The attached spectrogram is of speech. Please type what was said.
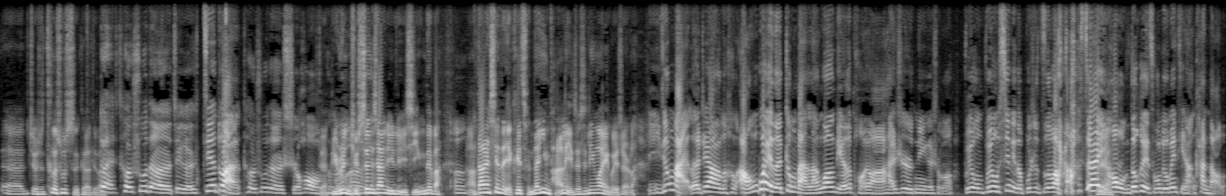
呃就是特殊时刻，对吧？对，特殊的这个阶段、特殊的时候，对，比如你去深山里旅行，对吧？嗯啊，当然现在也可以存在硬盘里，这是另外一回事了。已经买了这样的很昂贵的正版蓝光碟的朋友啊，还是那个什么，不用不用心里的不是滋味儿啊。虽然以后我们都可以从流媒体上看到了，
